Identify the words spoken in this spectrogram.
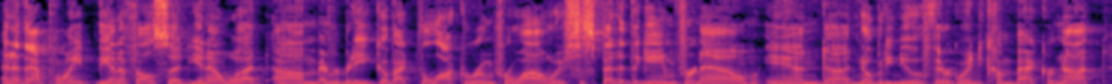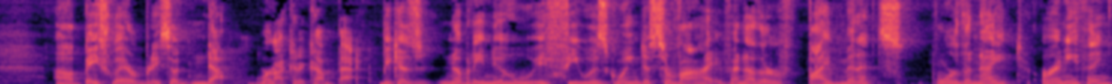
And at that point, the NFL said, you know what? Um, everybody go back to the locker room for a while. We've suspended the game for now, and uh, nobody knew if they were going to come back or not uh, basically everybody said, no, we're not going to come back because nobody knew if he was going to survive another five minutes or the night or anything.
